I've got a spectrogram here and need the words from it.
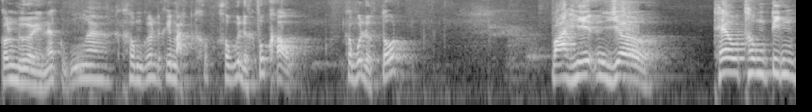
con người nó cũng à, không có được cái mặt không, không có được phúc hậu không có được tốt. Và hiện giờ theo thông tin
